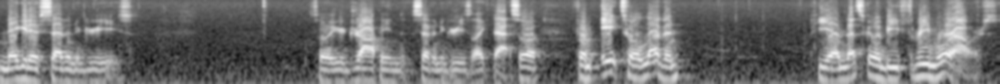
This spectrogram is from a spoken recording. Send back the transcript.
negative 7 degrees. So you're dropping 7 degrees like that. So from 8 to 11 p.m., that's going to be 3 more hours.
